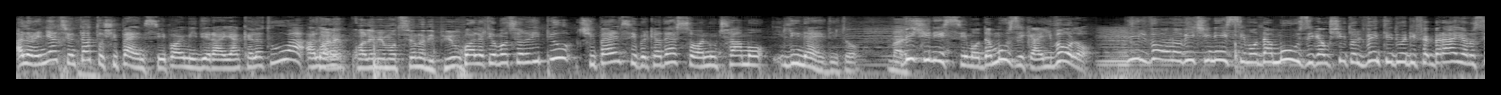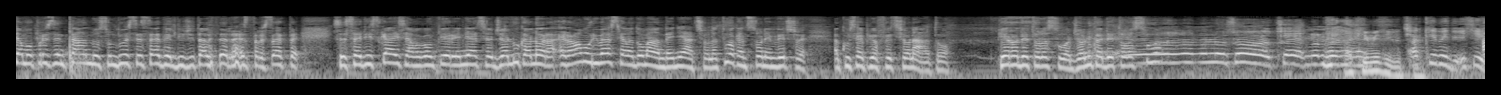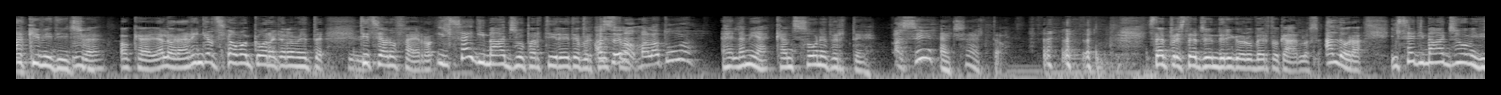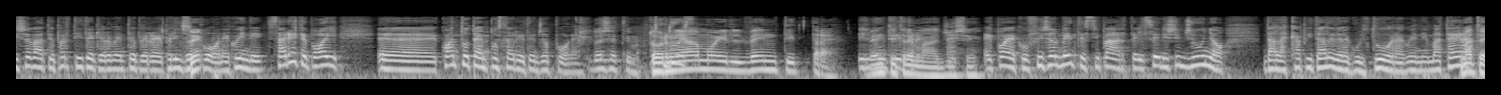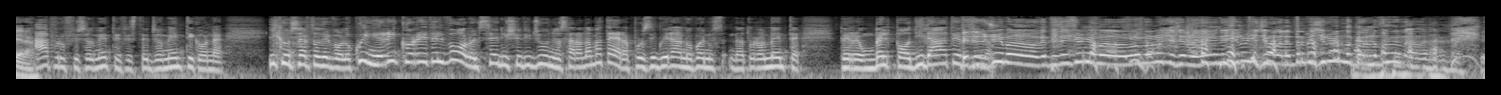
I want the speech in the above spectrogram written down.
Allora Ignazio intanto ci pensi, poi mi dirai anche la tua. Allora, quale, quale mi emoziona di più? Quale ti emoziona di più? Ci pensi perché adesso annunciamo l'inedito. Vai. Vicinissimo da musica, il volo. Il volo vicinissimo da musica, uscito il 22 di febbraio, lo stiamo presentando sul 266 del digitale terrestre 766 di Sky, siamo con Piero Ignazio e Gianluca. Allora, eravamo rimasti alla domanda Ignazio, la tua canzone invece a cui sei più affezionato? Piero ha detto la sua, Gianluca ha detto la sua? Eh, non, non lo so, cioè, non è... A chi mi dice? A chi mi dice? A chi mi dice? Mm. Ok, allora ringraziamo ancora chiaramente sì. Tiziano Ferro. Il 6 di maggio partirete per questo... Ah, se no, ma la tua? È la mia canzone per te. Ah, sì? Eh, certo. Sempre Sergio Enderico e Roberto Carlos. Allora, il 6 di maggio mi dicevate partite chiaramente per, per il sì. Giappone, quindi sarete poi eh, quanto tempo starete in Giappone? Due settimane. Torniamo Due... il 23. Il 23, 23 maggio, sì. E poi ecco, ufficialmente si parte il 16 giugno dalla capitale della cultura, quindi Matera, Matera, apre ufficialmente i festeggiamenti con il concerto del volo. Quindi rincorrete il volo, il 16 di giugno sarà a Matera, proseguiranno poi naturalmente per un bel po' di date. 26 fino... giugno, 26 giugno, no, luglio, 15 luglio, 50, 13 luglio,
